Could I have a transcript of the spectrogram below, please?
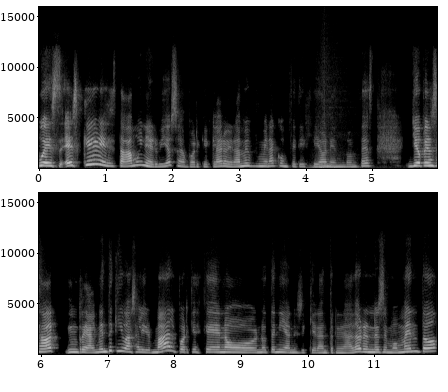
Pues es que estaba muy nerviosa porque, claro, era mi primera competición, entonces yo pensaba realmente que iba a salir mal porque es que no, no tenía ni siquiera entrenador en ese momento,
